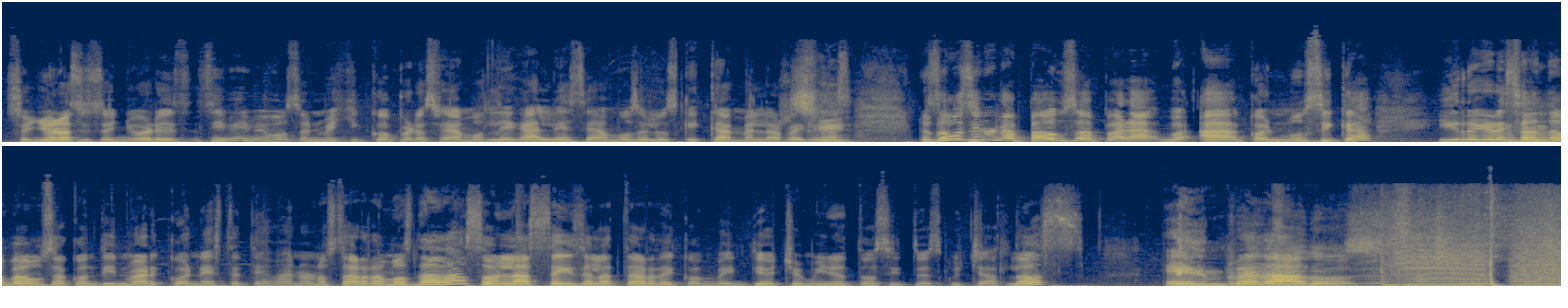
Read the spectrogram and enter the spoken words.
Señoras y señores, sí vivimos en México, pero seamos legales, seamos de los que cambian las reglas. Sí. Nos vamos a ir a una pausa para, ah, con música y regresando vamos a continuar con este tema. No nos tardamos nada, son las 6 de la tarde con 28 minutos y tú escuchas los Enredados. enredados.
